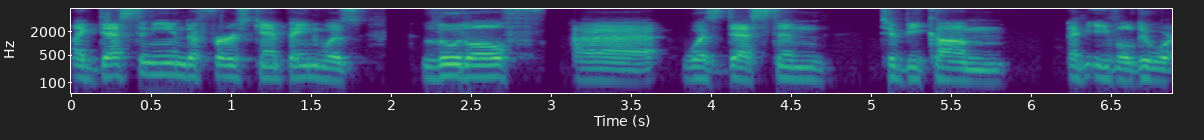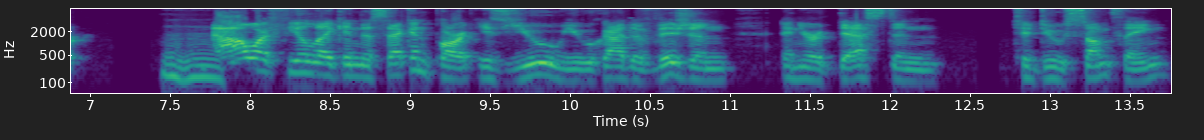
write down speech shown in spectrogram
Like Destiny in the first campaign was Ludolf uh, was destined to become an evildoer. Mhm. Now I feel like in the second part is you. You had a vision and you're destined to do something.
